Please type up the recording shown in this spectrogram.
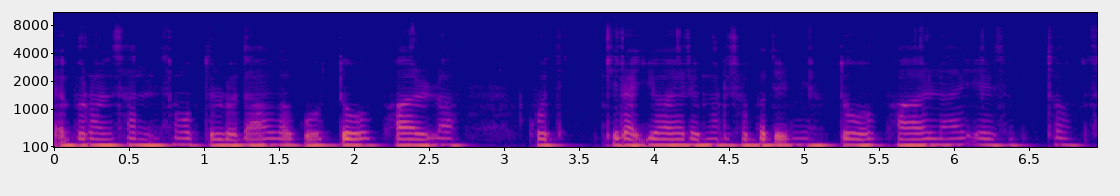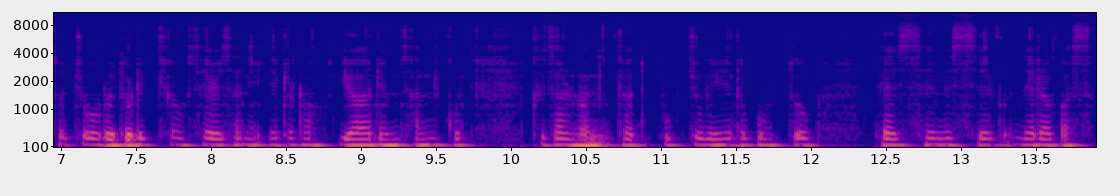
에브론 산 성읍들로 나아가고 또 바알라 곧 기라 여아림으로 접어들며 또 바알라에서부터 서쪽으로 돌이켜 세일산에 이르러 여아림 산곧 그살론 곁 북쪽에 이르고 또 베세메스로 내려가서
